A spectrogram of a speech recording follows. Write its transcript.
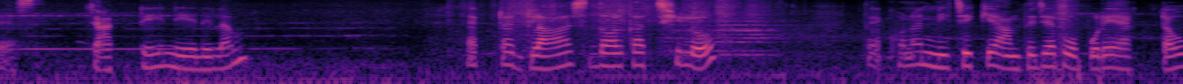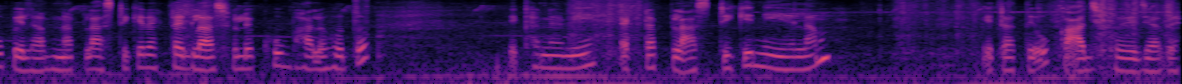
ব্যাস, চারটেই নিয়ে নিলাম। একটা গ্লাস দরকার ছিল। তো এখন আর নিচে কি আনতে যাব? ওপরে একটাও পেলাম না। প্লাস্টিকের একটা গ্লাস হলে খুব ভালো হতো। এখানে আমি একটা প্লাস্টিকে নিয়ে এলাম। এটাতেও কাজ হয়ে যাবে।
